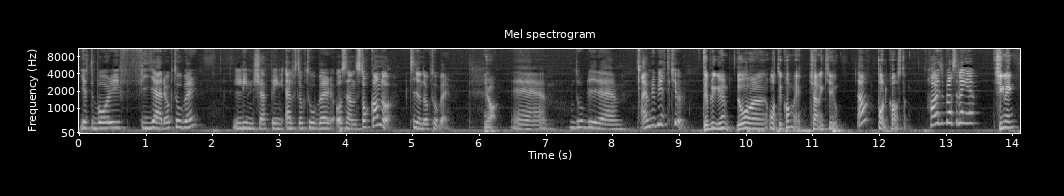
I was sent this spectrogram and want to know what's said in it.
Göteborg 4 oktober, Linköping 11 oktober och sen Stockholm då 10 oktober. Ja, Eh, och då blir det, men det blir jättekul. Det blir grymt. Då eh, återkommer vi. Channel Q, Ja. podcasten. Ha det så bra så länge! Tjingeling!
